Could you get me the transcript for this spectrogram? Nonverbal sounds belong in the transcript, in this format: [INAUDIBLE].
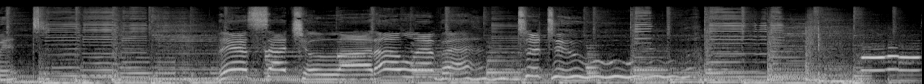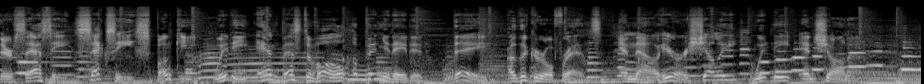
it. There's such a lot of living to do. They're sassy, sexy, spunky, witty, and best of all, opinionated. They are the girlfriends. And now here are Shelley, Whitney, and Shauna.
